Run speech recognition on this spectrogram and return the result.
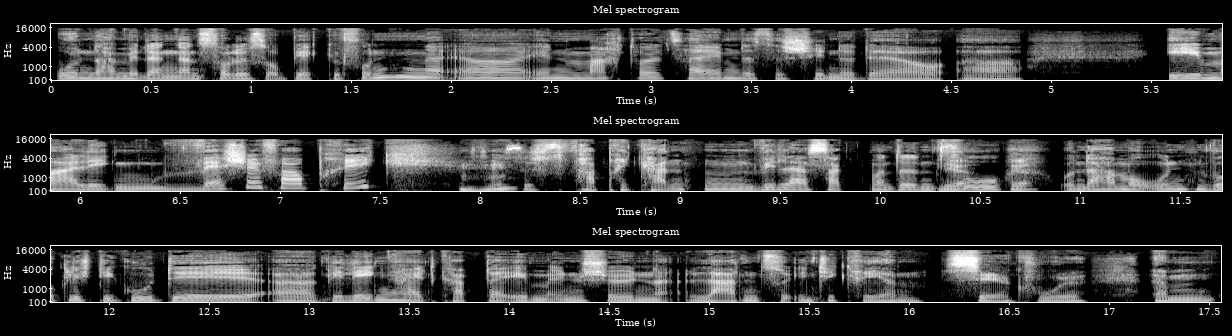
Und da haben wir dann ein ganz tolles Objekt gefunden äh, in Machtholzheim. Das ist hinter der äh, ehemaligen Wäschefabrik. Mhm. Das ist Fabrikantenvilla, sagt man dann so. Ja, ja. Und da haben wir unten wirklich die gute äh, Gelegenheit gehabt, da eben einen schönen Laden zu integrieren. Sehr cool. Ähm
